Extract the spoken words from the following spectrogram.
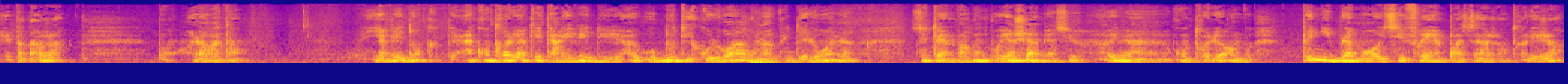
j'ai pas d'argent. Bon, alors attends. Il y avait donc un contrôleur qui est arrivé du, au bout du couloir, on l'a vu de loin là. C'était un wagon de voyageurs, bien sûr. Arrive un contrôleur, péniblement, il s'est fait un passage entre les gens.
